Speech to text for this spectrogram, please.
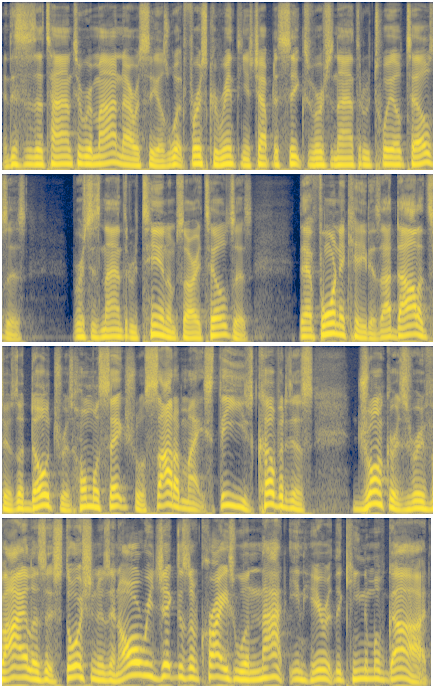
And this is a time to remind ourselves what 1 Corinthians chapter 6 verse 9 through 12 tells us verses 9 through 10, I'm sorry, tells us that fornicators, idolaters, adulterers, homosexuals, sodomites, thieves, covetous, drunkards, revilers, extortioners, and all rejectors of Christ will not inherit the kingdom of God.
